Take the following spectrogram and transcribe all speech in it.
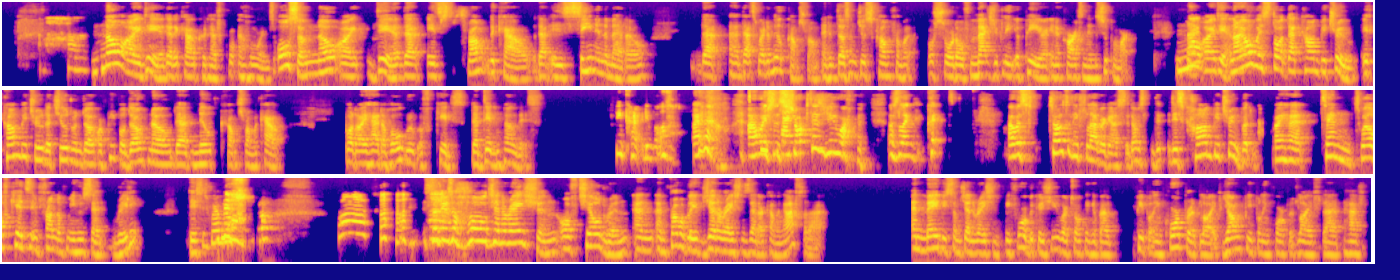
Uh-huh. No idea that a cow could have uh, horns. Also, no idea that it's from the cow that is seen in the meadow that uh, that's where the milk comes from, and it doesn't just come from a or sort of magically appear in a carton in the supermarket. No idea. And I always thought that can't be true. It can't be true that children don't or people don't know that milk comes from a cow but I had a whole group of kids that didn't know this. Incredible. I know. I was as shocked as you are. I was like, I was totally flabbergasted. I was, this can't be true. But I had 10, 12 kids in front of me who said, really? This is where we no. so there's a whole generation of children and, and probably generations that are coming after that. And maybe some generations before, because you were talking about people in corporate life, young people in corporate life that have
